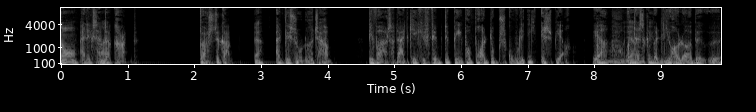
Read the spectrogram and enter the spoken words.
Nå, Alexander nej. Grant. Første gang, Ja. at vi så noget til ham, det var altså, da han gik i 5. B på Brøndum Skole i Esbjerg. Ja, og ja, der skal okay. man lige holde øje med øh,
